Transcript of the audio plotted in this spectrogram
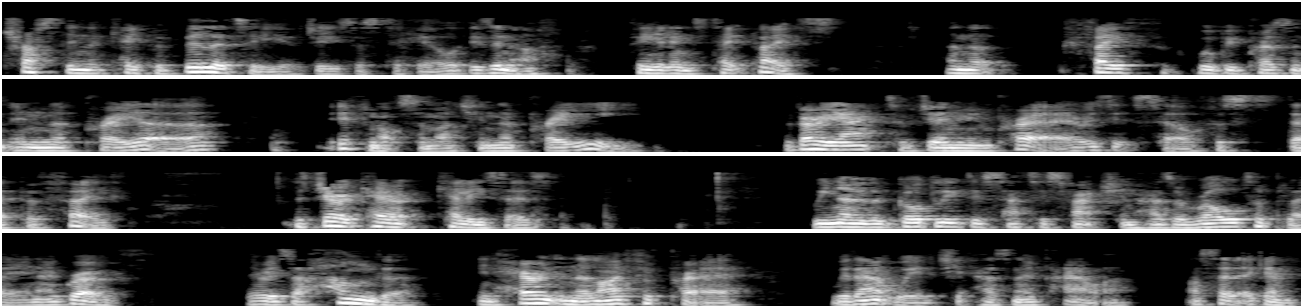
trusting the capability of Jesus to heal is enough for healing to take place, and that faith will be present in the prayer, if not so much in the prayee. The very act of genuine prayer is itself a step of faith. As Gerard Kelly says, we know that godly dissatisfaction has a role to play in our growth. There is a hunger inherent in the life of prayer without which it has no power. I'll say that again.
